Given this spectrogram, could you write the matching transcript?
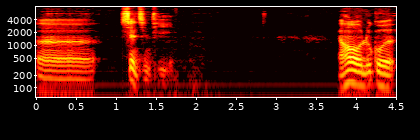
呃陷阱题，然后如果。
